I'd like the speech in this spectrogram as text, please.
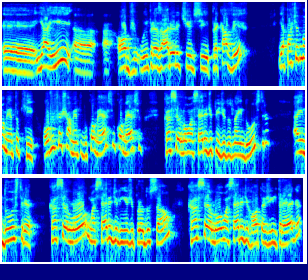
É, e aí, ah, ah, óbvio, o empresário ele tinha de se precaver, e a partir do momento que houve o fechamento do comércio, o comércio cancelou uma série de pedidos na indústria, a indústria cancelou uma série de linhas de produção, cancelou uma série de rotas de entrega,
